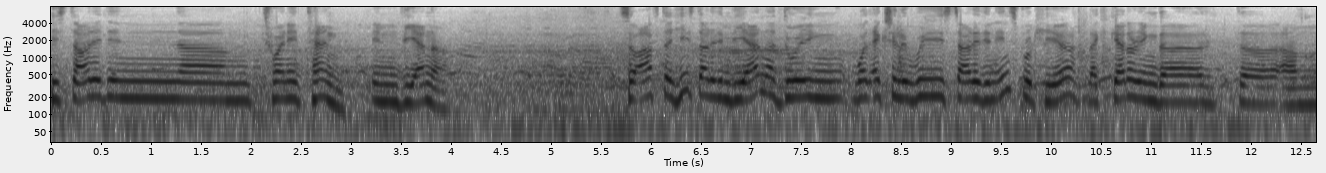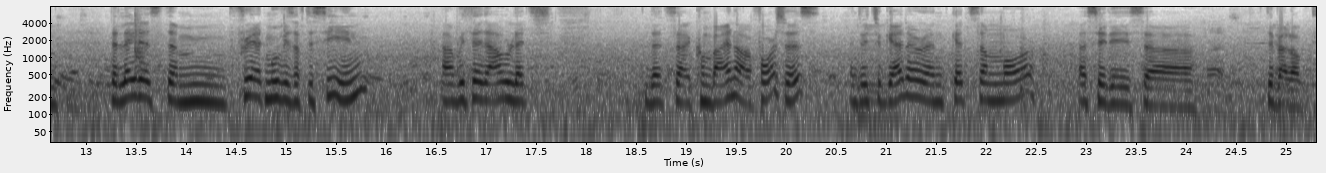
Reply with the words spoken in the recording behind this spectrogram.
he started in um, 2010 in Vienna. So after he started in Vienna doing what actually we started in Innsbruck here, like gathering the the, um, the latest um, freeride movies of the scene, uh, we said, oh, let's let's uh, combine our forces and do it together and get some more uh, cities uh, Nice. developed.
